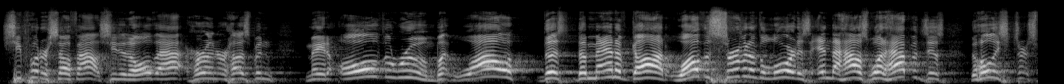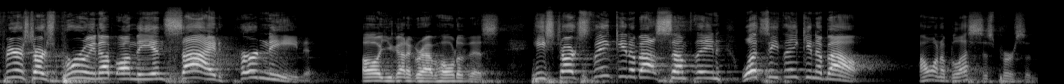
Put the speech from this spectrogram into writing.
She put herself out. She did all that. Her and her husband made all the room. But while the, the man of God, while the servant of the Lord is in the house, what happens is the Holy Spirit starts brewing up on the inside her need. Oh, you got to grab hold of this. He starts thinking about something. What's he thinking about? I want to bless this person.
